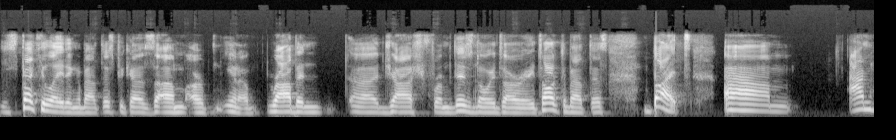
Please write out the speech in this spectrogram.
speculating about this because um, our you know Robin uh, Josh from Disnoids already talked about this, but um, I'm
